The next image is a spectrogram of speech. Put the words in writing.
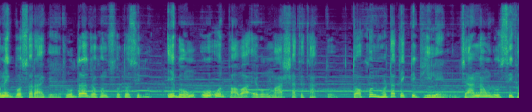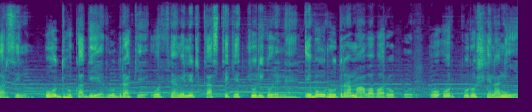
অনেক বছর আগে রুদ্রা যখন ছোট ছিল এবং ও ওর বাবা এবং মার সাথে থাকতো, তখন হঠাৎ একটি ভিলেন যার নাম লুসিফার ছিল, ও ধোকা দিয়ে রুদ্রাকে ওর ফ্যামিলির কাছ থেকে চুরি করে নেয় এবং রুদ্রার মা বাবার ওপর ও ওর পুরো সেনা নিয়ে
